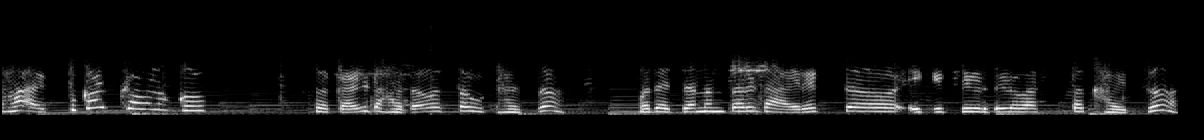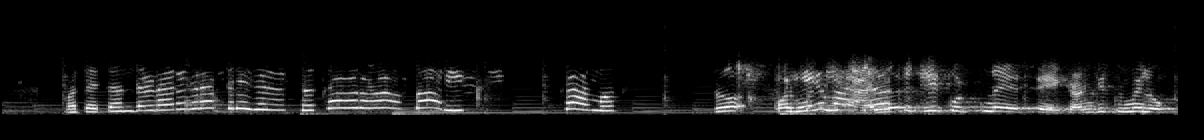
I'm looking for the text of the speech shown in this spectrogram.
हा तू काहीच खाऊ नको. सकाळी दहा दहा वाजता उठायचं मग त्याच्यानंतर डायरेक्ट एक एक दीड दीड वाजता खायचं मग त्याच्यानंतर डायरेक्ट रात्री जेवायचं काय बारीक काय मग हे एनर्जी कुठनं येते? कारण की तुम्ही लोक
